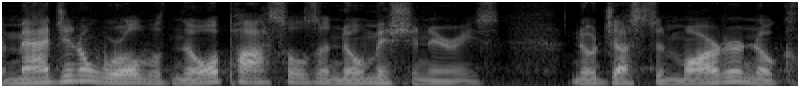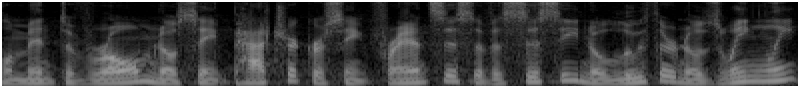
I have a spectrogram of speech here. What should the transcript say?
Imagine a world with no apostles and no missionaries, no Justin Martyr, no Clement of Rome, no St. Patrick or St. Francis of Assisi, no Luther, no Zwingli,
